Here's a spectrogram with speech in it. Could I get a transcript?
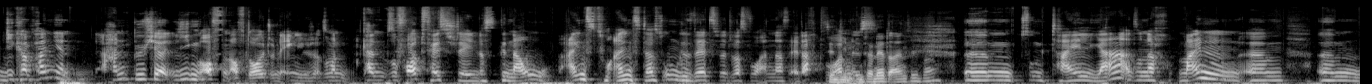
die Kampagnenhandbücher liegen offen auf Deutsch und Englisch. Also man kann sofort feststellen, dass genau eins zu eins das umgesetzt wird, was woanders erdacht Sind worden die im Internet einsehbar? Ähm, zum Teil ja. Also nach meinen ähm, ähm,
